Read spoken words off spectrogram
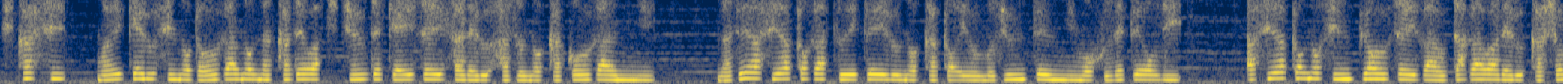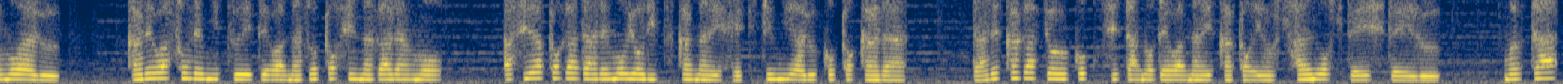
しかし、マイケル氏の動画の中では地中で形成されるはずの花崗岩に、なぜ足跡がついているのかという矛盾点にも触れており、足跡の信憑性が疑われる箇所もある。彼はそれについては謎としながらも、足跡が誰も寄りつかない僻地にあることから、誰かが彫刻したのではないかという批判を否定している。また、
